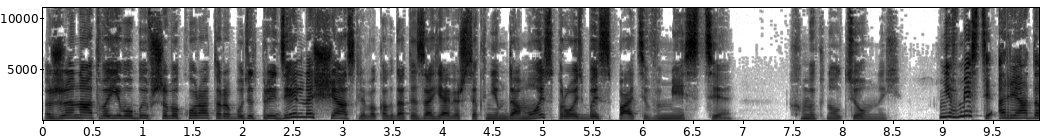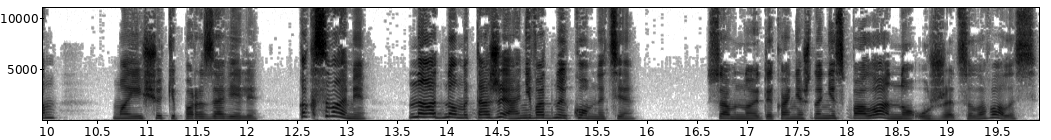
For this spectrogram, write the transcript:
«Жена твоего бывшего куратора будет предельно счастлива, когда ты заявишься к ним домой с просьбой спать вместе», — хмыкнул темный. Не вместе, а рядом. Мои щеки порозовели. Как с вами. На одном этаже, а не в одной комнате. Со мной ты, конечно, не спала, но уже целовалась.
